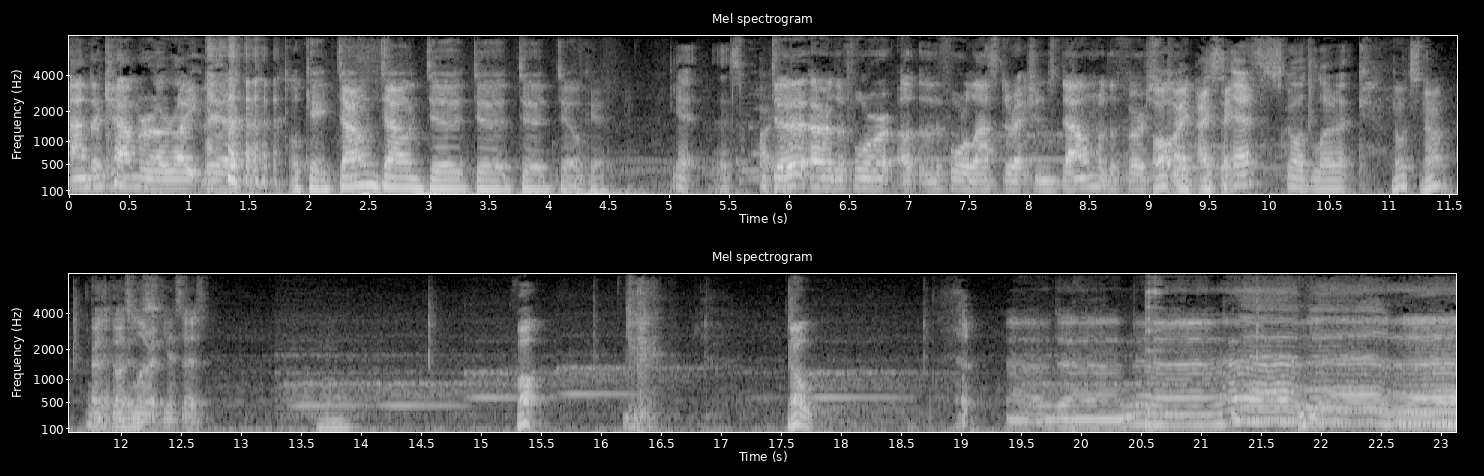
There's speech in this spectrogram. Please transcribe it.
and a camera right there. Okay, down, down, duh, duh, duh, duh. Okay. yeah, that's part. Duh are the four uh, the four last directions. Down were the first. Oh, two. I, I It's picked. Earth God's lyric. No, it's not. Earth It God's is. lyric. Yes, it is. What? No. Uh, da, na, na, na, na.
